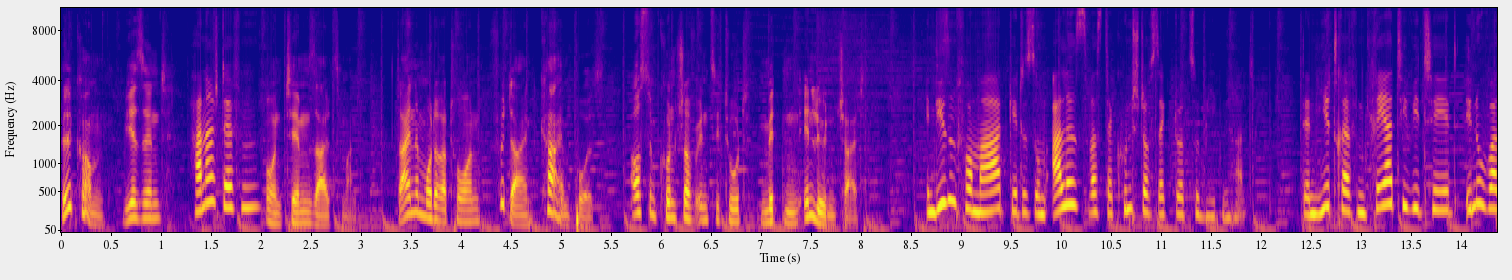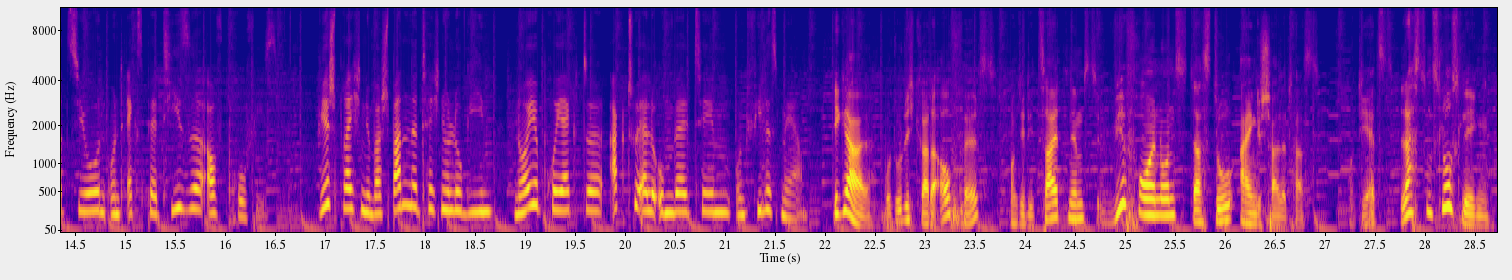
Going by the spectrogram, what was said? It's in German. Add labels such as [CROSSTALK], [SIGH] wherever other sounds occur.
Willkommen, wir sind Hanna Steffen und Tim Salzmann, deine Moderatoren für dein K-Impuls aus dem Kunststoffinstitut mitten in Lüdenscheid. In diesem Format geht es um alles, was der Kunststoffsektor zu bieten hat. Denn hier treffen Kreativität, Innovation und Expertise auf Profis. Wir sprechen über spannende Technologien, neue Projekte, aktuelle Umweltthemen und vieles mehr. Egal, wo du dich gerade auffällst und dir die Zeit nimmst, wir freuen uns, dass du eingeschaltet hast. Und jetzt lasst uns loslegen.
